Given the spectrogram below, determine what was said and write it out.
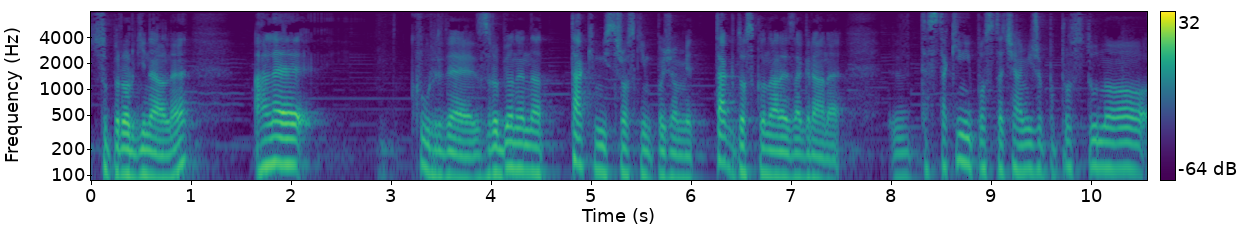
super oryginalne, ale kurde, zrobione na tak mistrzowskim poziomie, tak doskonale zagrane, z takimi postaciami, że po prostu no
